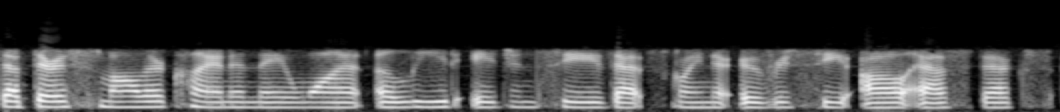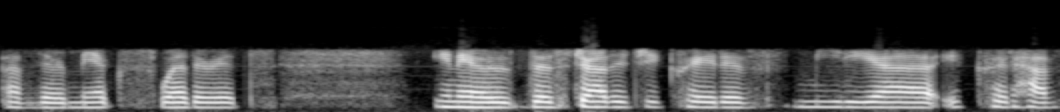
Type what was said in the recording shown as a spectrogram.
that they're a smaller client and they want a lead agency that's going to oversee all aspects of their mix, whether it's you know the strategy, creative, media. It could have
